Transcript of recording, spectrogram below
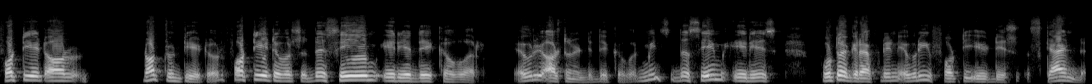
48 or not 28 or 48 hours the same area they cover every alternate they cover means the same area is photographed in every 48 days scanned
